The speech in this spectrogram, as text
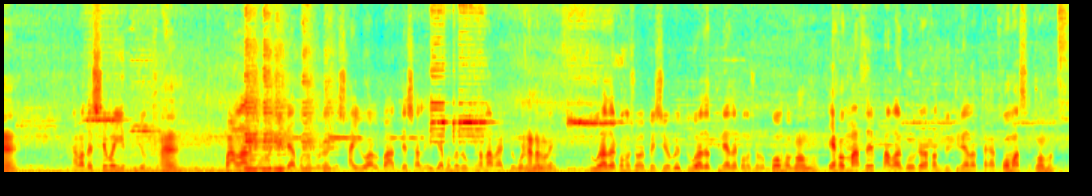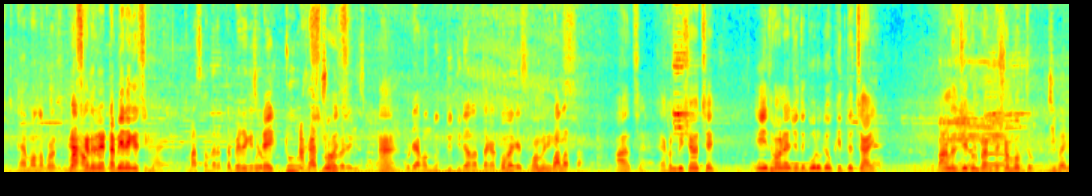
হ্যাঁ। আমাদের সেমাই ঈদ পর্যন্ত। হ্যাঁ। পালার গরু যেটা মনে করে সাইওয়াল বা দেশাল এটা মনে করে উঠানামা একটু করবে দু হাজার কোনো সময় বেশি হবে দু হাজার তিন হাজার কোনো সময় কম হবে। এখন মাসে পালার গরুটা এখন দুই তিন হাজার টাকা কম আছে। কম আছে। হ্যাঁ মনে করে রেটটা বেড়ে গেছিল। হ্যাঁ। মাঝখানে রেটটা বেড়ে গেছে ওটা একটু আকাশ বেড়ে গেছে। হ্যাঁ। ওটা এখন দুই তিন হাজার টাকা কমে গেছে কমে গেছে। আচ্ছা এখন বিষয় হচ্ছে এই ধরনের যদি গরু কেউ কিনতে চায় বাংলাদেশ যে কোনো প্রান্তে সম্ভব তো? জি ভাই।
